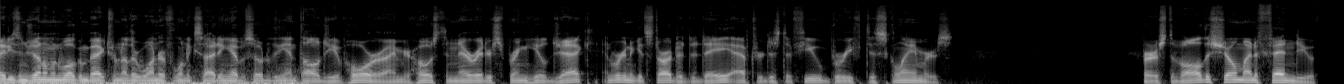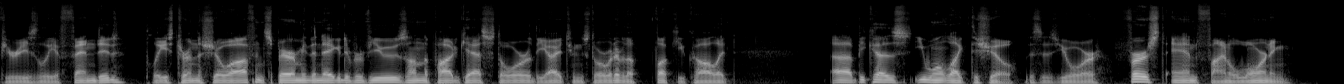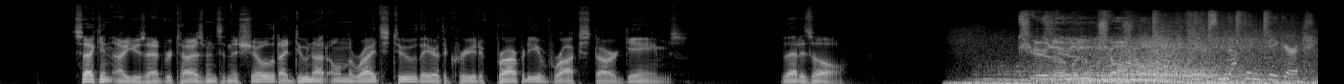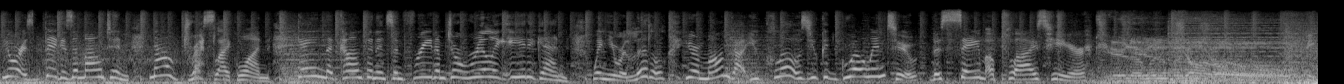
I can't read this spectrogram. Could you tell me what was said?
Ladies and gentlemen, welcome back to another wonderful and exciting episode of the Anthology of Horror. I'm your host and narrator, Spring-Heeled Jack, and we're going to get started today after just a few brief disclaimers. First of all, the show might offend you. If you're easily offended, please turn the show off and spare me the negative reviews on the podcast store or the iTunes store, whatever the fuck you call it, uh, because you won't like the show. This is your first and final warning. Second, I use advertisements in the show that I do not own the rights to. They are the creative property of Rockstar Games. That is all. Kilimanjaro. There's nothing bigger. You're as big as a mountain. Now dress like one. Gain the confidence and freedom to really eat again. When you were little, your mom got you clothes you could grow into. The same applies here. Kilimanjaro.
